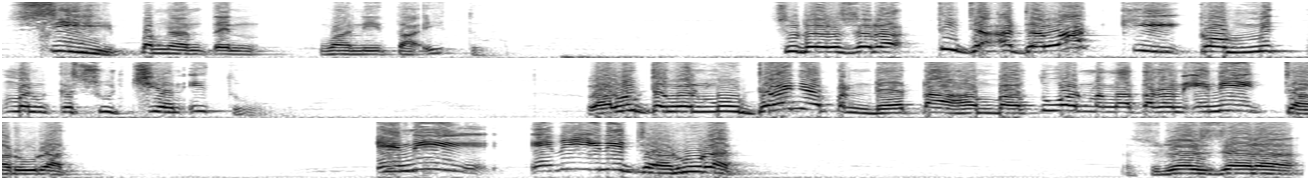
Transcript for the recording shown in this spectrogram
si pengantin wanita itu. Saudara-saudara, tidak ada lagi komitmen kesucian itu. Lalu dengan mudahnya pendeta hamba Tuhan mengatakan ini darurat. Ini ini ini darurat. Nah, Saudara-saudara,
